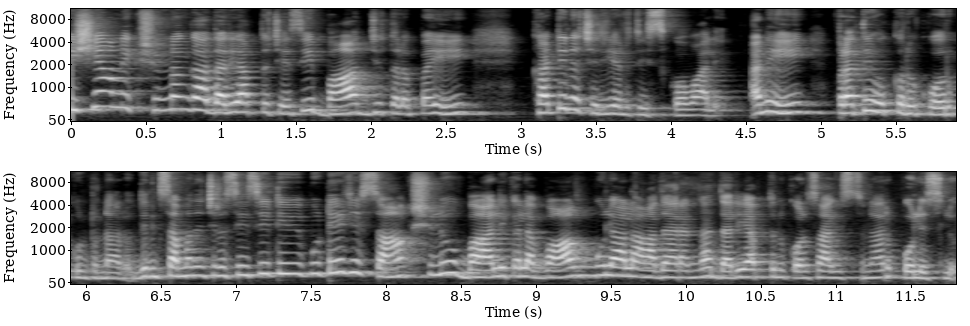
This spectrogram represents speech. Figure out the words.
విషయాన్ని క్షుణ్ణంగా దర్యాప్తు చేసి బాధ్యతలపై కఠిన చర్యలు తీసుకోవాలి అని ప్రతి ఒక్కరూ కోరుకుంటున్నారు. దీనికి సంబంధించిన సీసీటీవీ ఫుటేజ్ సాక్షులు బాలికల వాంగ్మూలాల ఆధారంగా దర్యాప్తును కొనసాగిస్తున్నారు పోలీసులు.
